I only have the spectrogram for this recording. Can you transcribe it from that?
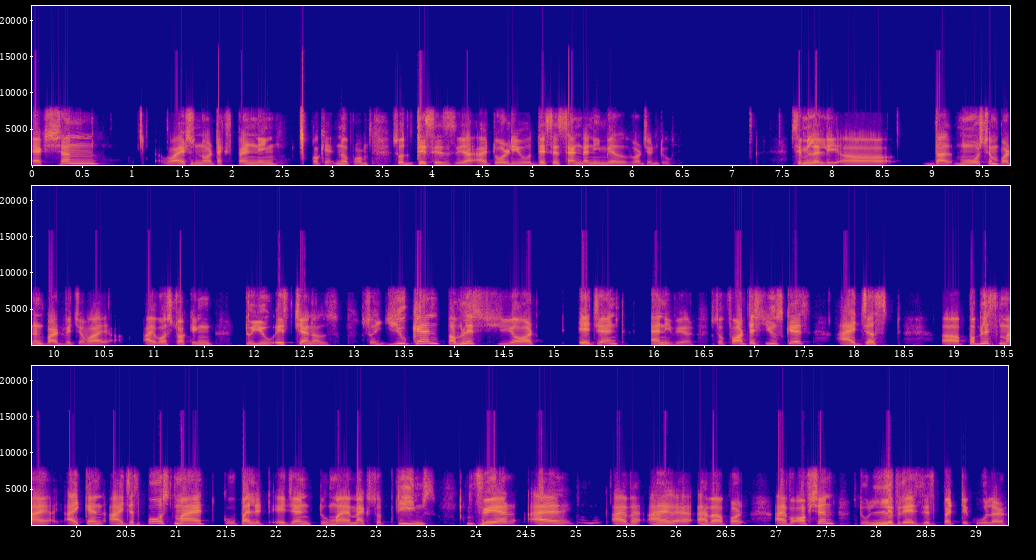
action. Why it's not expanding? Okay no problem. So this is yeah i told you this is send an email version 2 similarly uh, the most important part which i I was talking to you is channels. So you can publish your agent anywhere. So for this use case, I just uh, publish my, I can, I just post my Copilot agent to my Microsoft Teams, where I, I have, I have a, I have an option to leverage this particular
